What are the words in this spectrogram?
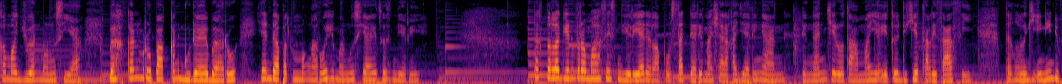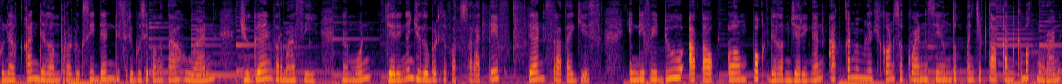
kemajuan manusia, bahkan merupakan budaya baru yang dapat mempengaruhi manusia itu sendiri. Teknologi informasi sendiri adalah pusat dari masyarakat jaringan dengan ciri utama yaitu digitalisasi. Teknologi ini digunakan dalam produksi dan distribusi pengetahuan, juga informasi. Namun, jaringan juga bersifat selektif dan strategis. Individu atau kelompok dalam jaringan akan memiliki konsekuensi untuk menciptakan kemakmuran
